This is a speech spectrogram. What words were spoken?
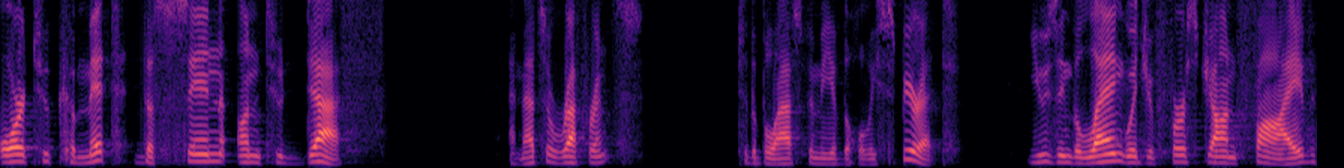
or to commit the sin unto death. And that's a reference to the blasphemy of the Holy Spirit, using the language of 1 John 5,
